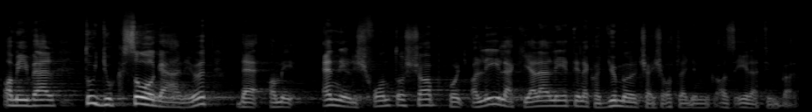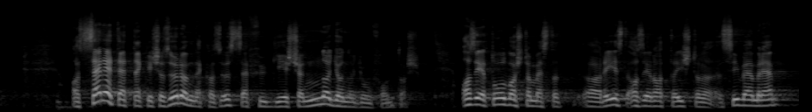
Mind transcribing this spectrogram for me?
amivel tudjuk szolgálni őt, de ami ennél is fontosabb, hogy a lélek jelenlétének a gyümölcse is ott legyünk az életünkben. A szeretetnek és az örömnek az összefüggése nagyon-nagyon fontos. Azért olvastam ezt a részt, azért adta Isten a szívemre,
